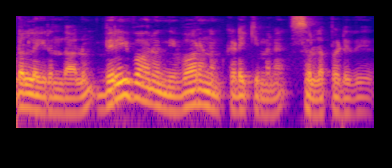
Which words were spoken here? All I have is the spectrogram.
உடல்ல இருந்தாலும் விரைவான நிவாரணம் கிடைக்கும் என சொல்லப்படுது.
